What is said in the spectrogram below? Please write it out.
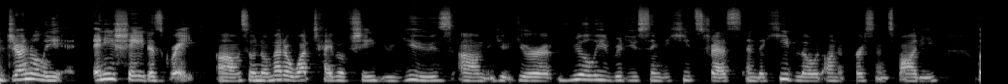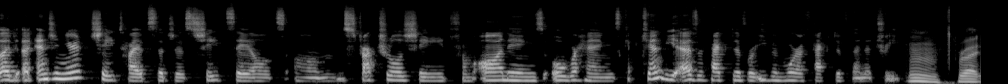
generally any shade is great. Um, so no matter what type of shade you use, um, you, are really reducing the heat stress and the heat load on a person's body. But uh, engineered shade types such as shade sails, um, structural shade from awnings, overhangs can, can, be as effective or even more effective than a tree. Mm, right.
